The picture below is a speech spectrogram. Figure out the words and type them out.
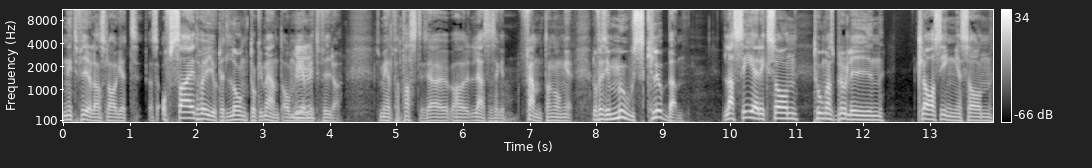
94-landslaget, alltså Offside har ju gjort ett långt dokument om VM Mm. 94 som är helt fantastiskt, jag har läst det säkert 15 gånger. Då finns ju Moose-klubben, Lasse Eriksson, Thomas Brolin, Claes Ingesson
